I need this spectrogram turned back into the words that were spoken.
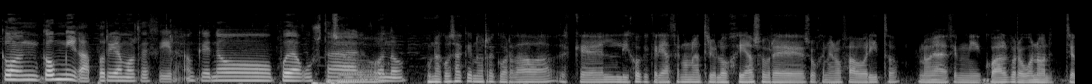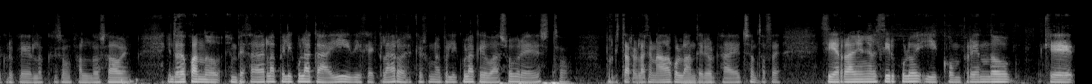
con, con miga, podríamos decir, aunque no pueda gustar Yo- o no. Una cosa que no recordaba es que él dijo que quería hacer una trilogía sobre su género favorito. No voy a decir ni cuál, pero bueno, yo creo que los que son fans lo saben. Entonces cuando empecé a ver la película caí y dije, claro, es que es una película que va sobre esto, porque está relacionada con lo anterior que ha hecho. Entonces cierra bien el círculo y comprendo que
